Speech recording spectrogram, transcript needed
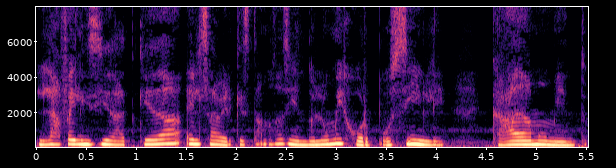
la felicidad que da el saber que estamos haciendo lo mejor posible cada momento.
